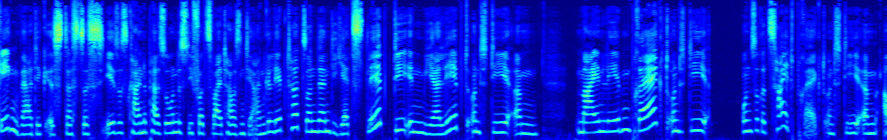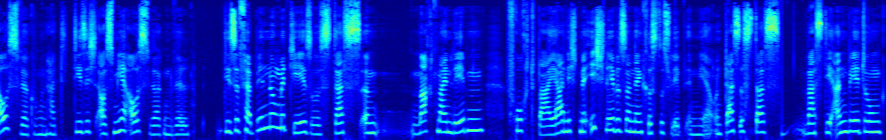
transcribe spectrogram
gegenwärtig ist, dass das Jesus keine Person ist, die vor 2000 Jahren gelebt hat, sondern die jetzt lebt, die in mir lebt und die ähm, mein Leben prägt und die unsere Zeit prägt und die ähm, Auswirkungen hat, die sich aus mir auswirken will. Diese Verbindung mit Jesus, das ähm, macht mein Leben fruchtbar. Ja, nicht mehr ich lebe, sondern Christus lebt in mir. Und das ist das, was die Anbetung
